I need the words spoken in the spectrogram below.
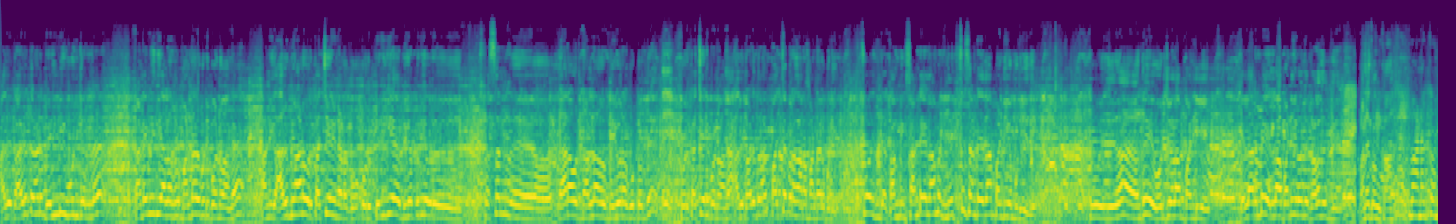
அதுக்கு அடுத்த நாள் வெள்ளி ஊஞ்சலில் கடைவீதியாளர்கள் மண்டபடி பண்ணுவாங்க. அன்றைக்கி அருமையான ஒரு கச்சேரி நடக்கும். ஒரு பெரிய மிகப்பெரிய ஒரு ஸ்பெஷல் யாராவது ஒரு நல்ல இவரை கூட்டு வந்து ஒரு கச்சேரி பண்ணுவாங்க. அதுக்கு அடுத்த நாள் பச்சை பிரகாரம் மண்டபப்படி. ஸோ இந்த கம்மிங் சண்டே இல்லாமல் நெக்ஸ்ட் சண்டே தான் பண்டிகை முடியுது. ஸோ இதுதான் வந்து ஒரிஜினலாக பண்டிகை. எல்லாருமே எல்லா பண்டிகையும் வந்து கலந்துக்குங்க. வணக்கம்க்கா. வணக்கம்.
